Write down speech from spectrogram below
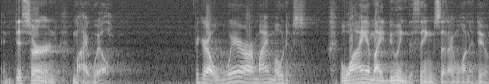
and discern my will. Figure out where are my motives? Why am I doing the things that I want to do?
